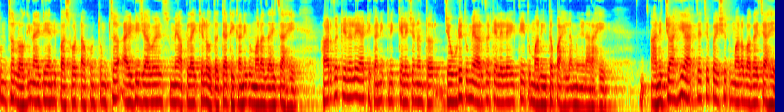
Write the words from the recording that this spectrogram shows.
तुमचा लॉग इन आय डी आणि पासवर्ड टाकून तुमचं आय डी ज्यावेळेस तुम्ही अप्लाय केलं होतं त्या ठिकाणी तुम्हाला जायचं आहे. अर्ज केलेले या ठिकाणी क्लिक केल्याच्यानंतर जेवढे तुम्ही अर्ज केलेले आहे ते तुम्हाला इथं पाहायला मिळणार आहे. आणि ज्याही अर्जाचे पैसे तुम्हाला बघायचे आहे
